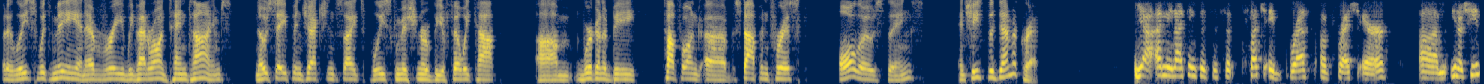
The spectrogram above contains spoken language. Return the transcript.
but at least with me and every, we've had her on 10 times, no safe injection sites, police commissioner will be a Philly cop um, we're going to be tough on uh, stop and frisk, all those things. And she's the Democrat. Yeah, I mean, I think this is such a breath of fresh air. Um, you know, she's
